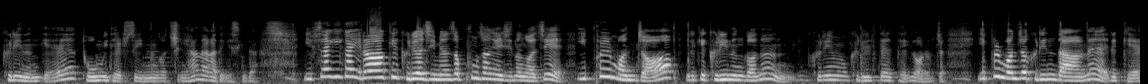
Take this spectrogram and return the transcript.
그리는 게 도움이 될 수 있는 것 중에 하나가 되겠습니다. 잎사귀가 이렇게 그려지면서 풍성해지는 거지 잎을 먼저 이렇게 그리는 거는 그림 그릴 때 되게 어렵죠. 잎을 먼저 그린 다음에 이렇게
